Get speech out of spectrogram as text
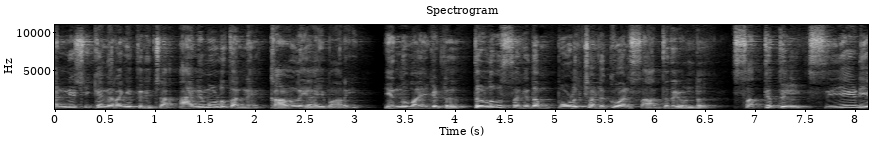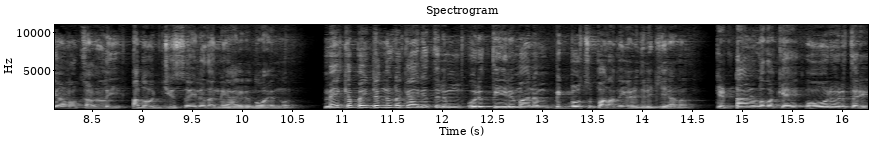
അന്വേഷിക്കാൻ ഇറങ്ങിത്തിരിച്ച അനുമോൾ തന്നെ കള്ളിയായി മാറി. ഇന്ന് വൈകിട്ട് തെളിവ് സഹിതം പൊളിച്ചടുക്കുവാൻ സാധ്യതയുണ്ട്. സത്യത്തിൽ സി ഐ ഡി ആണോ കള്ളി അതോ ജിസൈൽ തന്നെ ആയിരുന്നോ എന്ന്. മേക്കപ്പ് ഐറ്റങ്ങളുടെ കാര്യത്തിലും ഒരു തീരുമാനം ബിഗ് ബോസ് പറഞ്ഞു കഴിഞ്ഞിരിക്കുകയാണ്. കിട്ടാനുള്ളതൊക്കെ ഓരോരുത്തർ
